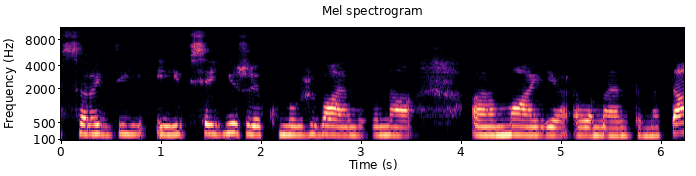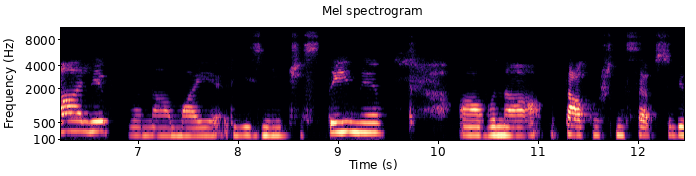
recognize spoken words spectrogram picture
середі, і вся їжа, яку ми вживаємо, вона а, має елементи металів, вона має різні частини, а, вона також несе в собі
